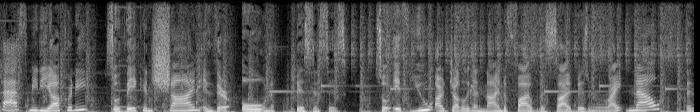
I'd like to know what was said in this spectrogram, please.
past mediocrity so they can shine in their own businesses. So if you are juggling a 9 to 5 with a side biz right now, then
